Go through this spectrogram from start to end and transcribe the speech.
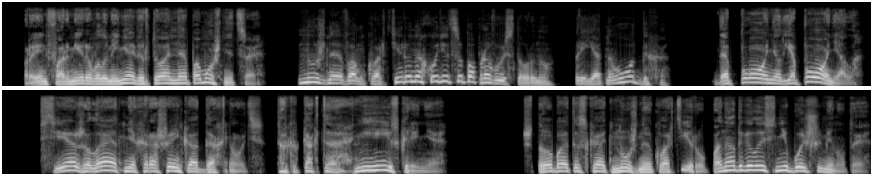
— проинформировала меня виртуальная помощница. «Нужная вам квартира находится по правую сторону. Приятного отдыха». «Да понял, я понял. Все желают мне хорошенько отдохнуть, только как-то неискренне. Чтобы отыскать нужную квартиру, понадобилось не больше минуты.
